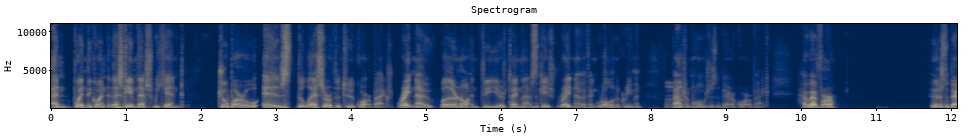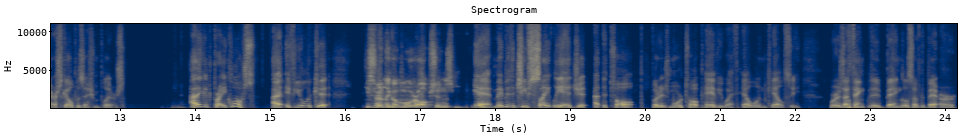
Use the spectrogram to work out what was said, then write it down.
and when they go into this game this weekend, Joe Burrow is the lesser of the two quarterbacks. Right now, whether or not in three years' time that's the case, right now I think we're all in agreement. Hmm. Patrick Mahomes is the better quarterback. However, who has the better skill position players? I think it's pretty close. I, Yeah. if you look at He's certainly maybe- got more options. yeah, maybe the Chiefs slightly edge it at the top, but it's more top heavy with Hill and Kelce. Whereas I think the Bengals have the better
